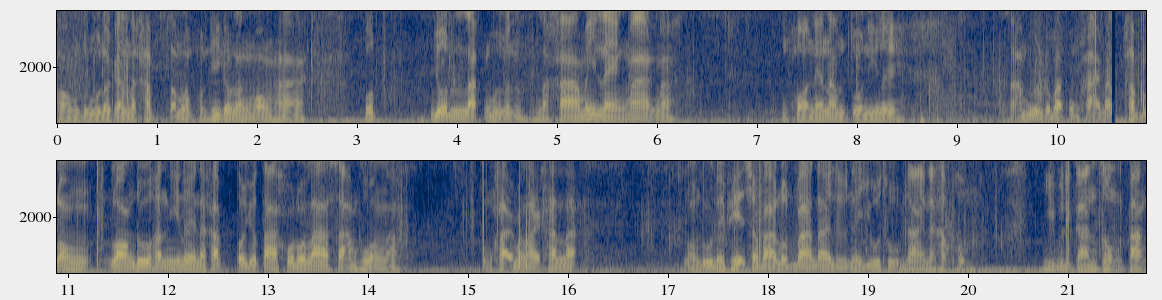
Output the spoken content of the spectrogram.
ลองดูแล้วกันนะครับสำหรับคนที่กำลังมองหารถยนต์หลักหมื่น ราคาไม่แรงมากนะ ผมขอแนะนำตัวนี้เลยสามหมื่นกว่าบาทผมขายมาครับลองลองดูคันนี้เลยนะครับ Toyota Corolla สามห่วงเนาะผมขายมาหลายคันละลองดูในเพจชบารถบ้านได้หรือใน YouTube ได้นะครับผมมีบริการส่งต่าง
